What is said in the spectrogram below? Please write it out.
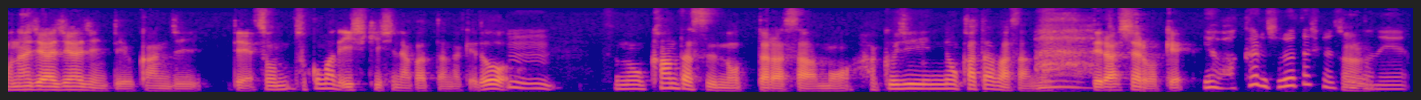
う同じアジア人っていう感じでそそこまで意識しなかったんだけど、うんうん。そのカンタス乗ったらさもう白人の方がさ乗ってらっしゃるわけ、いやわかる。それは確かにそうだね、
